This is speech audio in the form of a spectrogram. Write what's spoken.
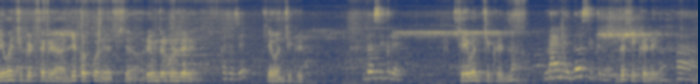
सेवन सिक्रेट तर लेखक कोण आहे? रवींद्र गुलजार आहे ना? कशाचे? Seven secret. The secret. Seven secret ना? नाही नाही द सिक्रेट. द सिक्रेट आहे का? हां.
